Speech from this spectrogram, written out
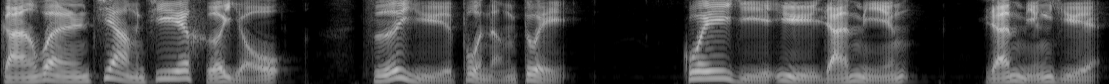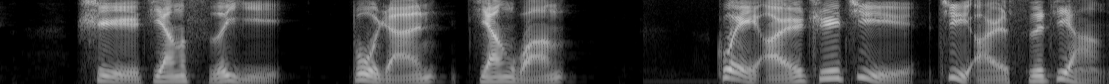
敢问将阶何由？”子语不能对。归以遇然明，然明曰：“是将死矣，不然将亡。贵而知惧，惧而思将，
